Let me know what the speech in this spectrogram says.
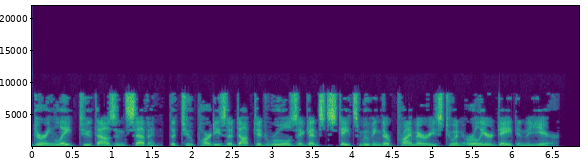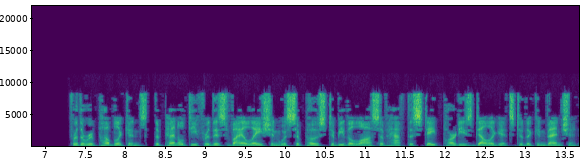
During late 2007, the two parties adopted rules against states moving their primaries to an earlier date in the year. For the Republicans, the penalty for this violation was supposed to be the loss of half the state party's delegates to the convention.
